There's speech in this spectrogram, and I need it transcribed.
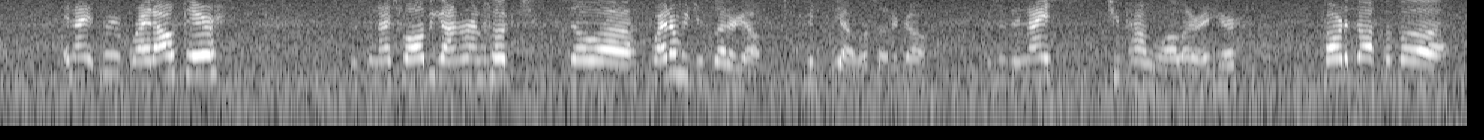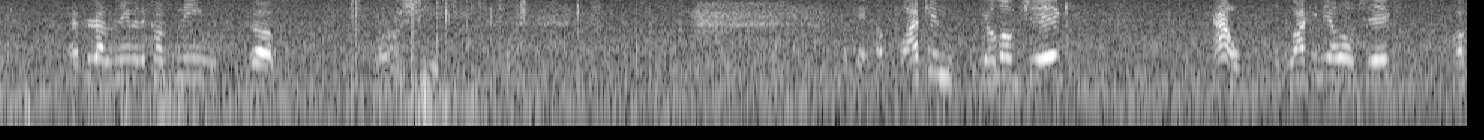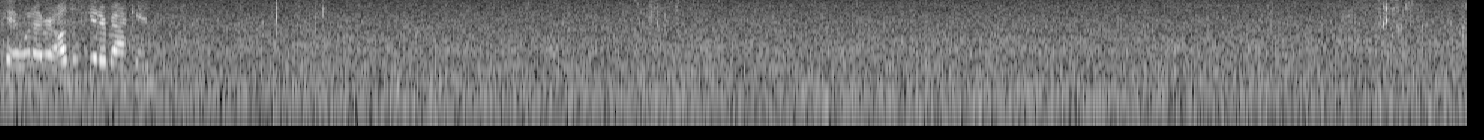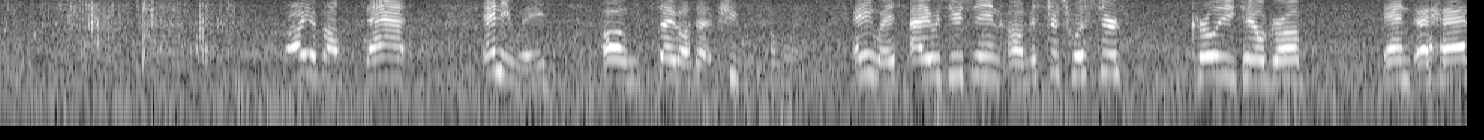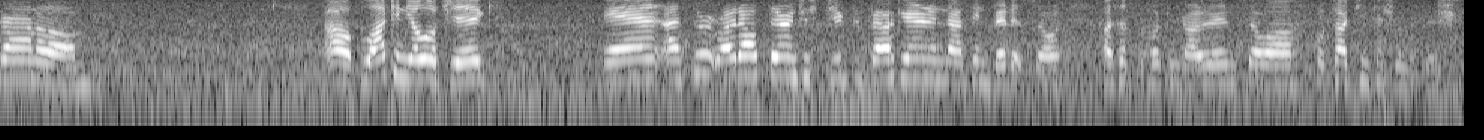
and I threw it right out there. It's, it's a nice walleye. We got her unhooked. So uh, why don't we just let her go? Mean, yeah, let's let her go. This is a nice two-pound walleye right here. Caught it off of uh, I forgot the name of the company. Uh, oh jeez. Okay, a black and yellow jig. Ow! The black and yellow jig. Okay, whatever. I'll just get her back in. Sorry about that. Anyways, um, sorry about that. She was somewhere. Anyways, I was using uh, Mr. Twister curly tail grub, and I had on um, uh, black and yellow jig, and I threw it right out there and just jigged it back in, and that thing bit it. So I set the hook and got it in. So uh, we'll talk to you and catch another fish.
